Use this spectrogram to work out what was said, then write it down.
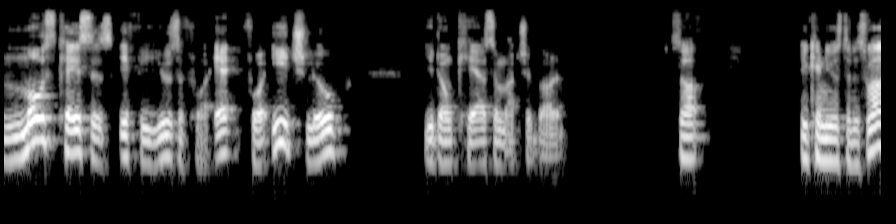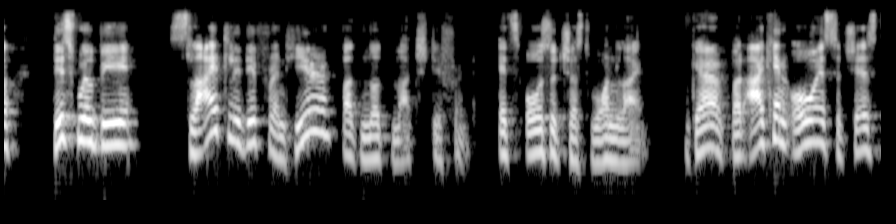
most cases, if you use it for, it, for each loop, you don't care so much about it. So you can use that as well. This will be slightly different here, but not much different. It's also just one line. Okay, but I can always suggest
